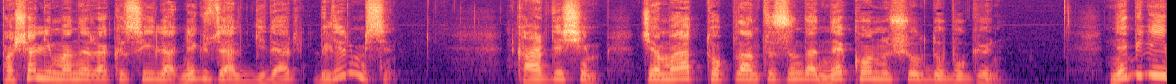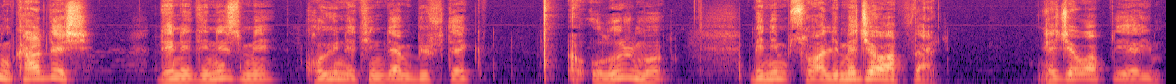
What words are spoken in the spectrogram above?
Paşa Limanı rakısıyla ne güzel gider bilir misin? Kardeşim, cemaat toplantısında ne konuşuldu bugün? Ne bileyim kardeş, denediniz mi? Koyun etinden büftek olur mu? Benim sualime cevap ver. Ne cevaplayayım?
